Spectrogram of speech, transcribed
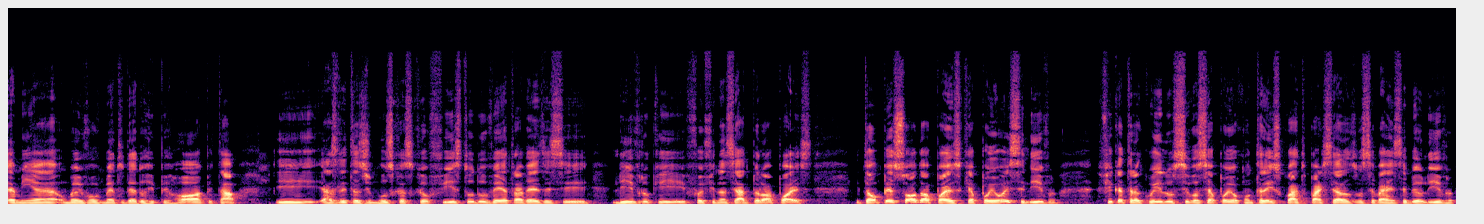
a minha, o meu envolvimento dentro do hip hop e tal. E as letras de músicas que eu fiz, tudo veio através desse livro que foi financiado pelo Apoia-se. Então, o pessoal do Apoia-se que apoiou esse livro, Fica tranquilo, se você apoiou com três, quatro parcelas, você vai receber o livro.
